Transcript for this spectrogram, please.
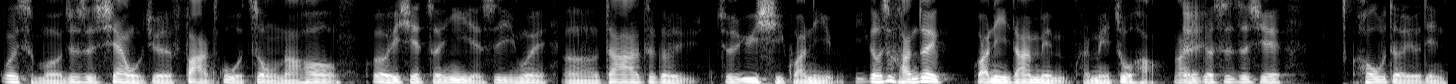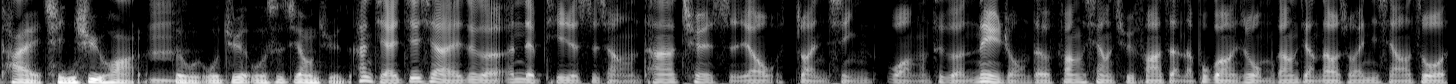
为什么就是现在我觉得发过重，然后会有一些争议，也是因为呃，大家这个就是预期管理，一个是团队管理当然没还没做好，然后一个是这些 hold 有点太情绪化了，对，我我觉得我是这样觉得。看起来接下来这个 NFT 的市场，它确实要转型往这个内容的方向去发展了。不管是我们刚刚讲到说，你想要做。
